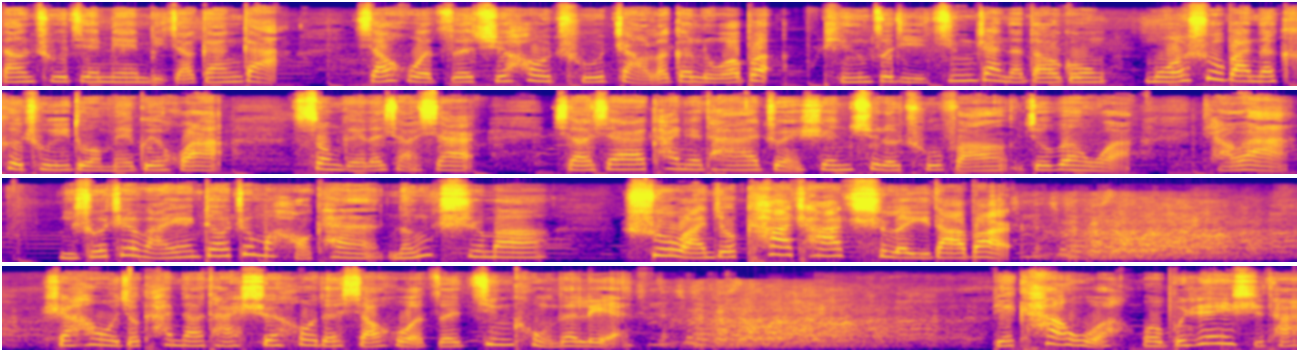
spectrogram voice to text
当初见面比较尴尬，小伙子去后厨找了个萝卜，凭自己精湛的刀工，魔术般的刻出一朵玫瑰花。送给了小仙儿，小仙儿看着他转身去了厨房，就问我：“条啊，你说这玩意儿雕这么好看，能吃吗？”说完就咔嚓吃了一大半儿。然后我就看到他身后的小伙子惊恐的脸。别看我，我不认识他。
